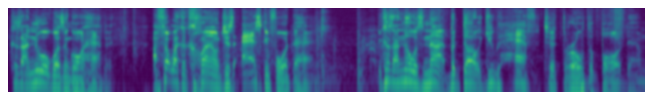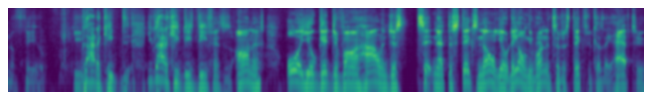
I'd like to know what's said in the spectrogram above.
because I knew it wasn't going to happen. I felt like a clown just asking for it to happen because I know it's not. But dog, you have to throw the ball down the field. You gotta keep you gotta keep these defenses honest, or you'll get Jevon Holland just sitting at the sticks, knowing yo they only run into the sticks because they have to.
